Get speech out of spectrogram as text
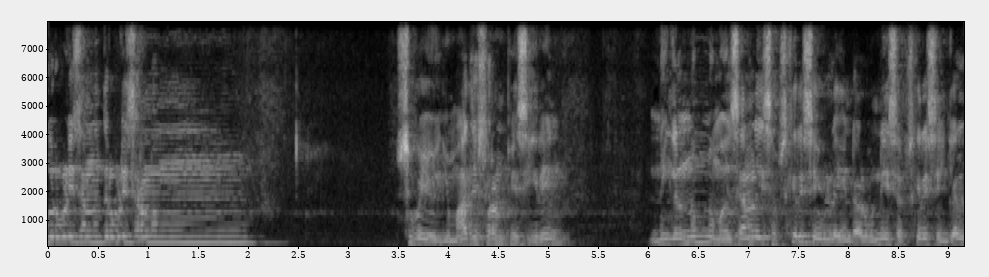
குருபடி சரணம் திருபடி சரணம். சுபயோகி மாதேஸ்வரன் பேசுகிறேன். நீங்கள் இன்னும் நம்ம சேனலை சப்ஸ்கிரைப் செய்யவில்லை என்றால் உன்னை சப்ஸ்கிரைப் செய்யுங்கள்.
